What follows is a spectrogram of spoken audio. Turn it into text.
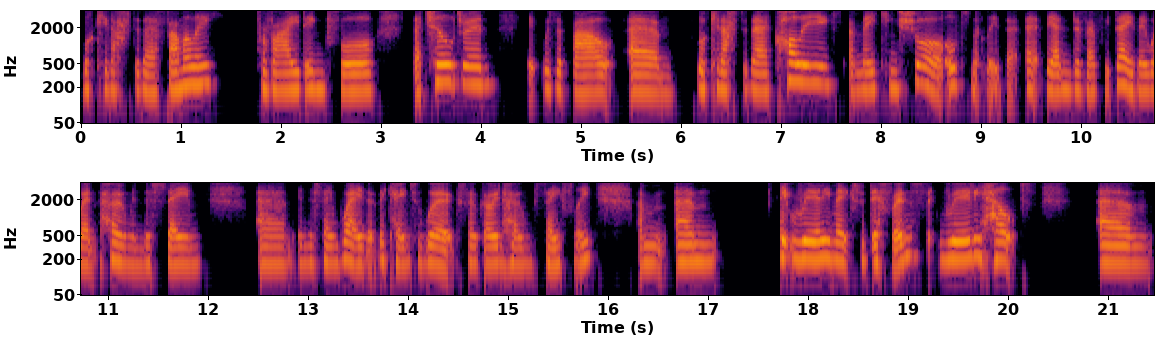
looking after their family, providing for their children. It was about um, looking after their colleagues and making sure ultimately that at the end of every day they went home in the same um, in the same way that they came to work. So going home safely. Um, um, it really makes a difference. It really helps. Um,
